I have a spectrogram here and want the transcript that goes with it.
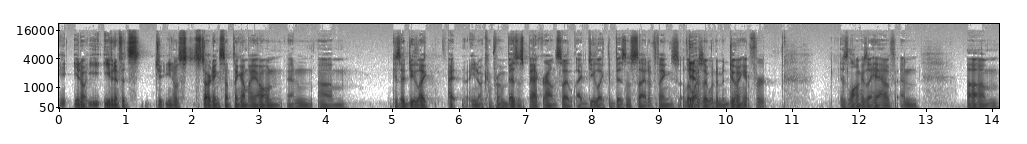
y- you know, e- even if it's you know starting something on my own, and um, because I do like I you know come from a business background, so I, I do like the business side of things. Otherwise, I wouldn't have been doing it for as long as I have, and um,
